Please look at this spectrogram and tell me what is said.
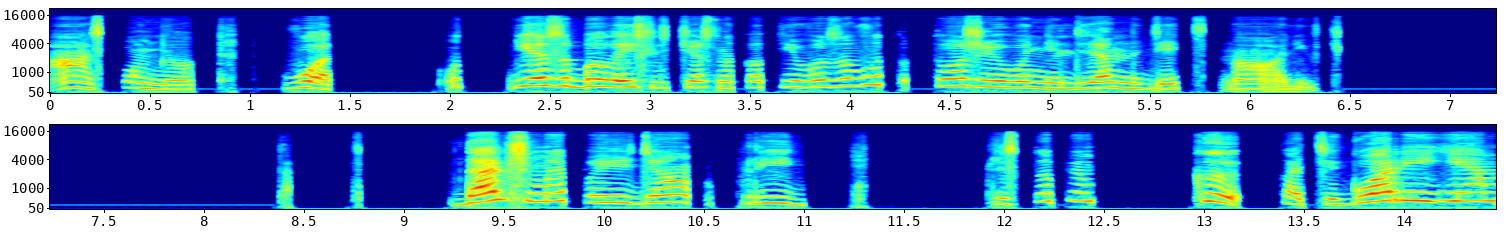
А, вспомнила. Вот. Я забыла, если честно, как его зовут. Тоже его нельзя надеть на оливчик. Дальше мы пойдем, приступим к категории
